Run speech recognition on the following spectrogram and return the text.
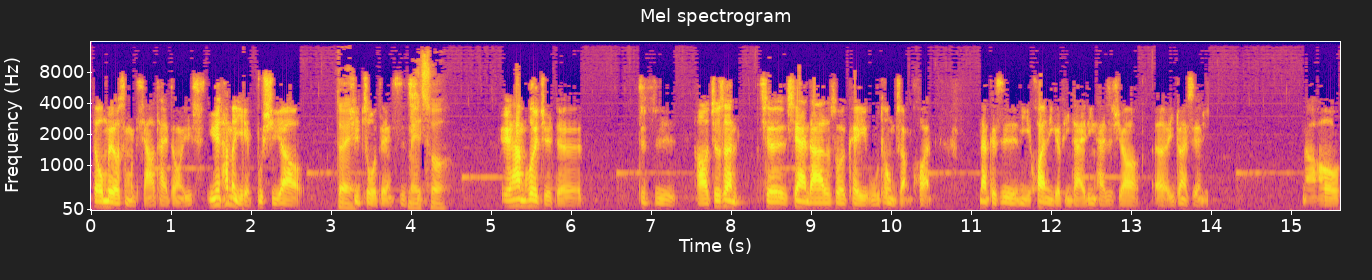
都没有什么想要太动的意思，因为他们也不需要对去做这件事情，没错，因为他们会觉得就是好，就算其实现在大家都说可以无痛转换，那可是你换一个平台一定还是需要呃一段时间去。然后，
